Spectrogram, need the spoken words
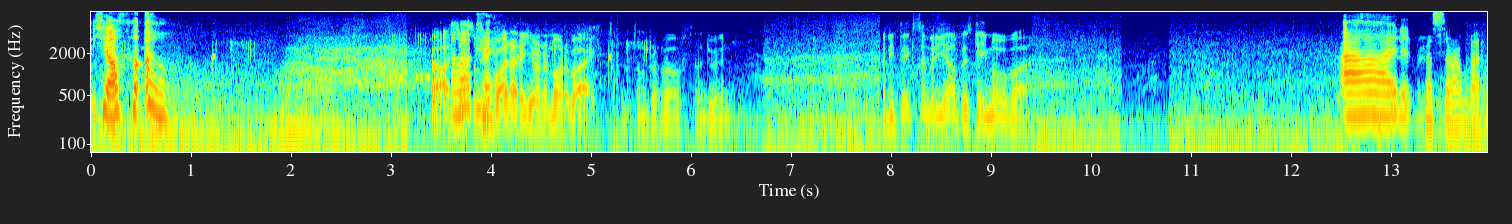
Yeah. Oh. Uh, I saw Okay. somebody ride out of here on a motorbike. Don't drive off. Don't do it. If he pick somebody up, it's game over. I didn't press the wrong button.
